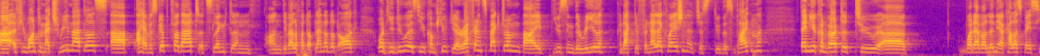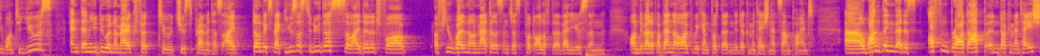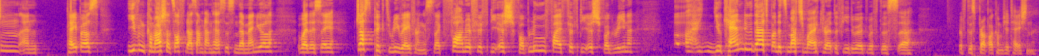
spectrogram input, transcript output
Uh, if you want to match real metals, uh, I have a script for that. It's linked in, on developer.blender.org. What you do is you compute your reference spectrum by using the real conductive Fresnel equation. I just do this in Python. Then you convert it to uh, whatever linear color space you want to use. And then you do a numeric fit to choose the parameters. I don't expect users to do this, so I did it for a few well-known metals and just put all of the values in on developer.blender.org. We can put that in the documentation at some point. Uh, one thing that is often brought up in documentation and papers, even commercial software sometimes has this in their manual, where they say, just pick three wavelengths, like 450-ish for blue, 550-ish for green. Uh, you can do that, but it's much more accurate if you do it with this, uh, with this proper computation.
